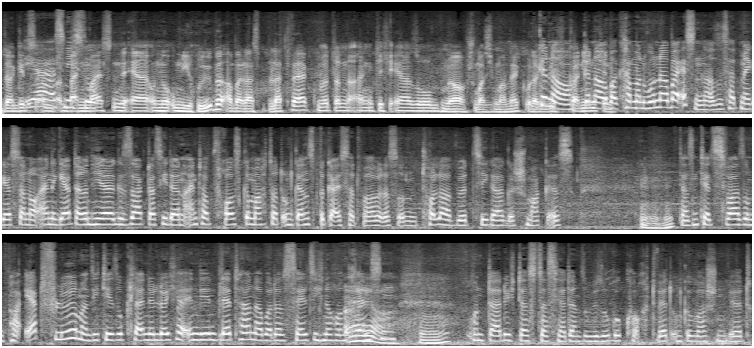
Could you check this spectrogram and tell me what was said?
da geht es Ja, bei den so- meisten eher nur um die Rübe, aber das Blattwerk wird dann eigentlich eher so, ja, schmeiß ich mal weg oder Genau, genau, aber kann man wunderbar essen. Also es hat mir gestern noch eine Gärtnerin hier gesagt, dass sie da einen Eintopf rausgemacht hat und ganz begeistert war, weil das so ein toller, würziger Geschmack ist. Mhm. Da sind jetzt zwar so ein paar Erdflöhe, man sieht hier so kleine Löcher in den Blättern, aber das hält sich noch in Ah, Grenzen. ja. Mhm. Und dadurch, dass das ja dann sowieso gekocht wird und gewaschen wird,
